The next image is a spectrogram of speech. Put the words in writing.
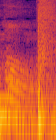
Come on.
